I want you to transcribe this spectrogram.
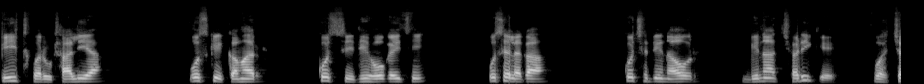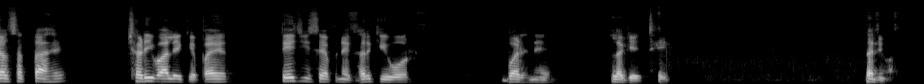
पीठ पर उठा लिया। उसकी कमर कुछ सीधी हो गई थी। उसे लगा, कुछ दिन और बिना छड़ी के वह चल सकता है। छड़ी वाले के पैर तेज़ी से अपने घर की ओर बढ़ने लगे थे। धन्यवाद।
